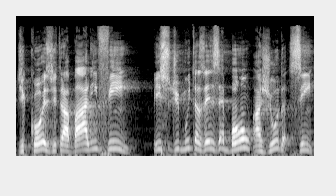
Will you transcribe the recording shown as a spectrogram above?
de coisas, de trabalho, enfim. Isso de muitas vezes é bom, ajuda, sim.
